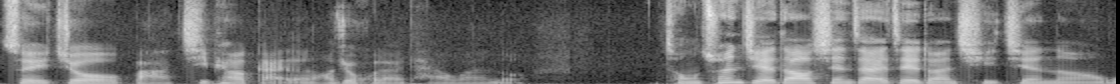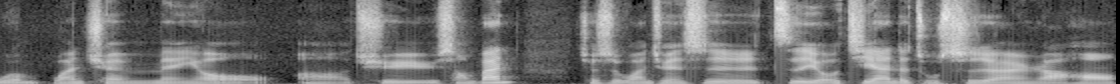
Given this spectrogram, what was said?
所以就把机票改了，然后就回来台湾了。从春节到现在这段期间呢，我完全没有啊、去上班。就是完全是自由接案的主持人，然后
